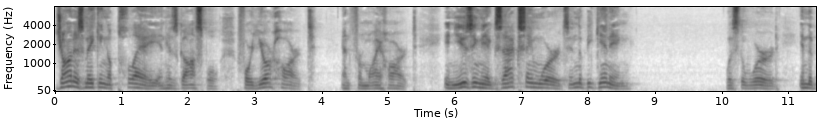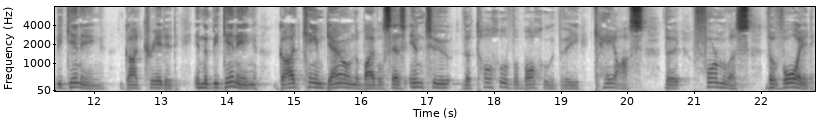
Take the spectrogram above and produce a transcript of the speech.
John is making a play in his gospel for your heart and for my heart in using the exact same words. In the beginning was the Word. In the beginning, God created. In the beginning, God came down, the Bible says, into the tohu vabohu, the chaos, the formless, the void.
